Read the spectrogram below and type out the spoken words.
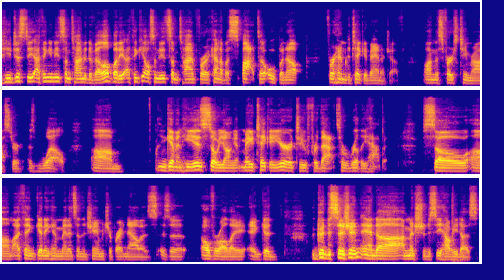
he just I think he needs some time to develop, but he, I think he also needs some time for a kind of a spot to open up for him to take advantage of on this first team roster as well. Um, and given he is so young, it may take a year or two for that to really happen. So um, I think getting him minutes in the championship right now is is a overall a, a good good decision, and uh, I'm interested to see how he does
